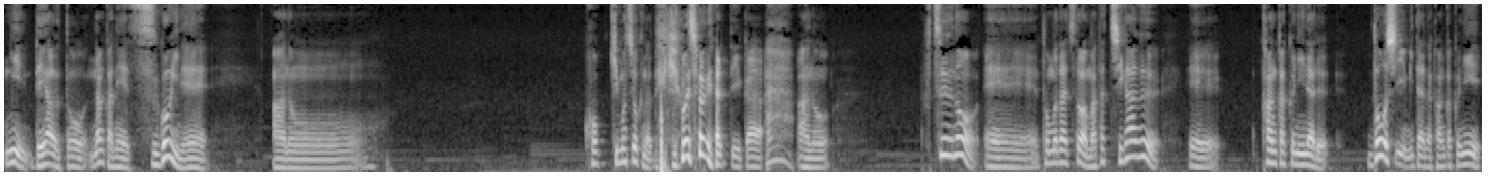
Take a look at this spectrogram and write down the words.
に出会うとなんかねすごいねあのー、こ気持ちよくなって 気持ちよくなっていうかあの普通の、えー、友達とはまた違う、えー、感覚になる同志みたいな感覚に、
